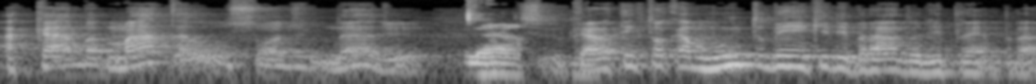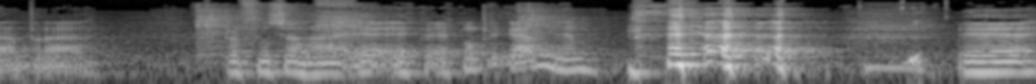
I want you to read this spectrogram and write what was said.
acaba, mata o som de. Né, de é. O cara tem que tocar muito bem equilibrado ali para funcionar. É, é, é, complicado mesmo. é,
